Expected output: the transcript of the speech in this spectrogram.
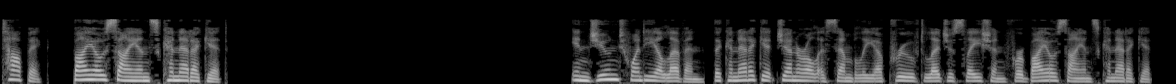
Topic: Bioscience Connecticut In June 2011, the Connecticut General Assembly approved legislation for Bioscience Connecticut,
